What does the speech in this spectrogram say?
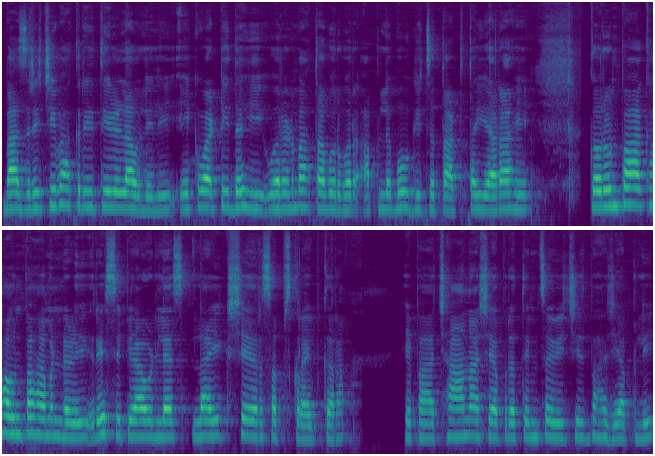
बाजरीची भाकरी तीळ लावलेली एक वाटी दही वरण भाताबरोबर आपलं भोगीचं ताट तयार आहे. करून पहा खाऊन पहा मंडळी. रेसिपी आवडल्यास लाईक शेअर सबस्क्राईब करा. हे पहा छान अशा अप्रतिम चवीची भाजी आपली.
